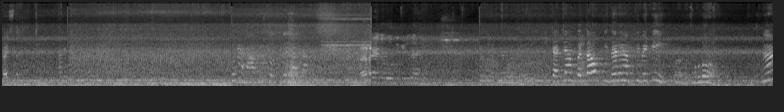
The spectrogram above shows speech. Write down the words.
काहीच नाही आम्ही शोधतोय आता. चाचा बताओ किधर है आपकी बेटी हाँ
